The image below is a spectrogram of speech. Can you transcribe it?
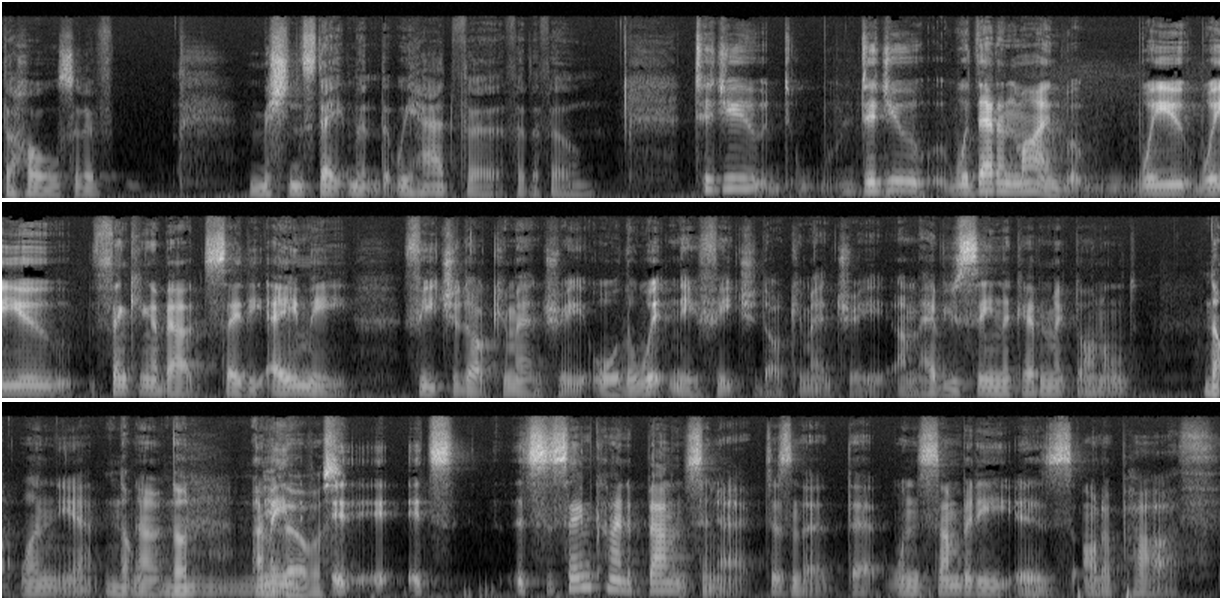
the whole sort of mission statement that we had for, for the film. Did you did you with that in mind? Were you were you thinking about say the Amy feature documentary or the Whitney feature documentary? Um, have you seen the Kevin Macdonald? No one yet. No, no, none. I mean, of us. It, it, it's it's the same kind of balancing act, isn't it? That when somebody is on a path,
